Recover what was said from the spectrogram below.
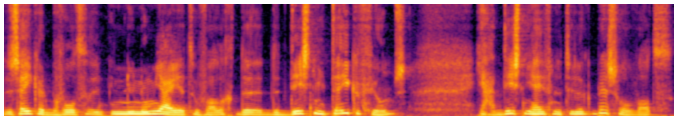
zeker bijvoorbeeld, eh, nu noem jij het toevallig, de, de Disney tekenfilms. Ja, Disney heeft natuurlijk best wel wat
